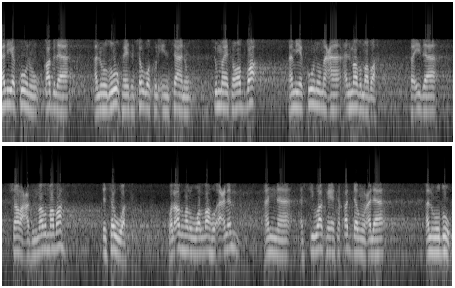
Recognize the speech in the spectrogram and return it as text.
هل يكون قبل الوضوء فيتسوك الإنسان ثم يتوضأ أم يكون مع المضمضة؟ فإذا شرع في المضمضة تسوك. والأظهر والله أعلم أن السواك يتقدم على الوضوء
